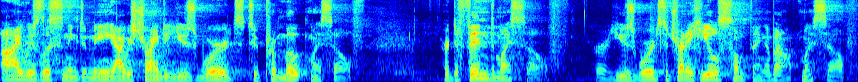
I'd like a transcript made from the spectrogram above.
I was listening to me. I was trying to use words to promote myself or defend myself or use words to try to heal something about myself.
